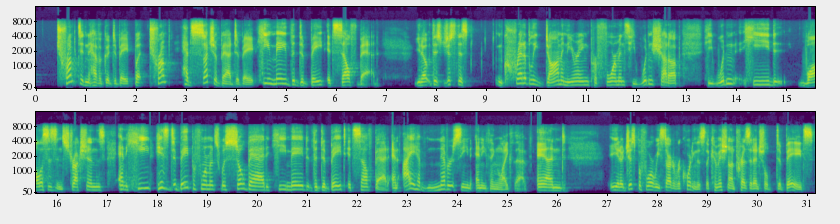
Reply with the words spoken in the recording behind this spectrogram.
Trump didn't have a good debate, but Trump had such a bad debate, he made the debate itself bad. You know, this just this incredibly domineering performance. He wouldn't shut up. He wouldn't heed Wallace's instructions and he his debate performance was so bad he made the debate itself bad and I have never seen anything like that. And you know just before we started recording this the Commission on Presidential Debates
